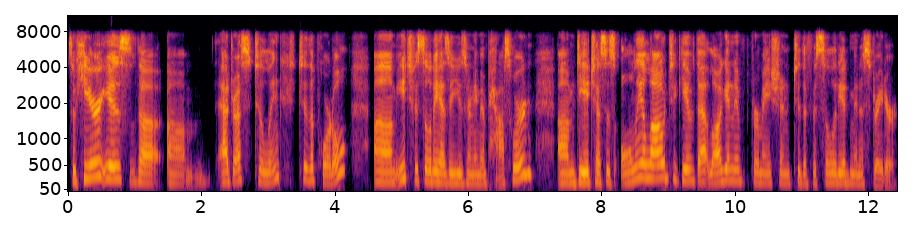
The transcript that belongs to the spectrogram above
So here is the um, address to link to the portal. Um, each facility has a username and password. Um, DHS is only allowed to give that login information to the facility administrator.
